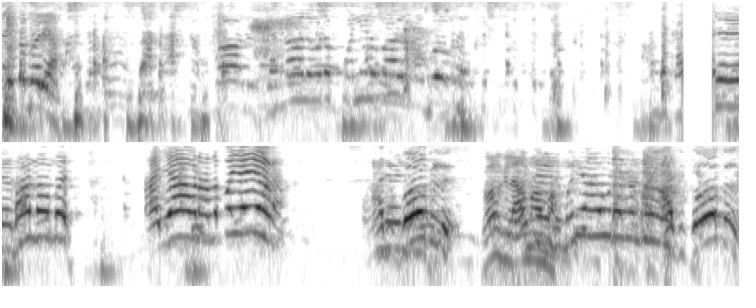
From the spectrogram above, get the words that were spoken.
சுத்த போறியா? என்னால விட பொண்ணில பாருங்க ஐயா அவன் நல்ல அவன். அது கோகுல். கோகுல் ஆமா ஆமா. மணி ஆகுடாங்க அது கோகுல்.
